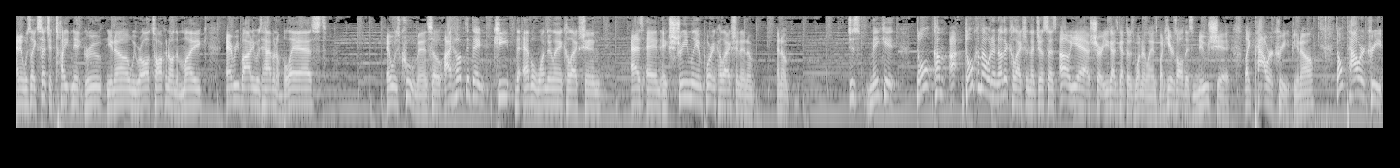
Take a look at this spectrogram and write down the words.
And it was like such a tight knit group, you know? We were all talking on the mic, everybody was having a blast. It was cool, man. So I hope that they keep the Eva Wonderland collection as an extremely important collection and a and a just make it don't come uh, don't come out with another collection that just says oh yeah sure you guys got those wonderlands but here's all this new shit like power creep you know don't power creep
